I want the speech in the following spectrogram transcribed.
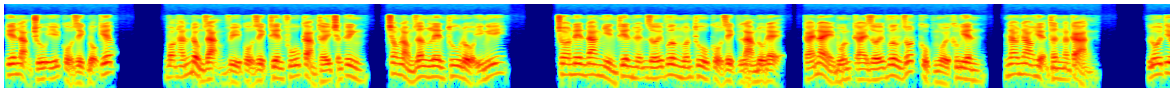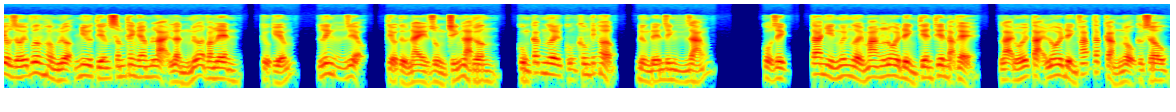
yên lặng chú ý cổ dịch độ kiếp. Bọn hắn đồng dạng vì cổ dịch thiên phú cảm thấy chấn kinh, trong lòng dâng lên thu đồ ý nghĩ. Cho nên đang nhìn thiên huyễn giới vương muốn thu cổ dịch làm đồ đệ, cái này bốn cái giới vương rốt cục ngồi không yên, nhao nhao hiện thân ngăn cản. Lôi tiêu giới vương hồng lượng như tiếng sấm thanh âm lại lần nữa vang lên, cựu kiếm, linh diệu, tiểu tử này dùng chính là thương, cùng các ngươi cũng không thích hợp, đừng đến dinh dáng. Cổ dịch, ta nhìn ngươi người mang lôi đỉnh tiên thiên đạo thể, lại đối tại lôi đỉnh pháp tắc cảm nộ cực sâu,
